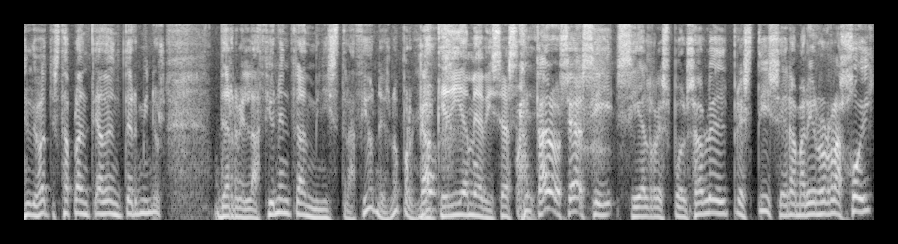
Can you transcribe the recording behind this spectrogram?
el debate está planteado en términos de relación entre administraciones, ¿no? Porque, claro, ¿De qué día me avisaste? Claro, o sea, si, si el responsable del Prestige era Mariano Rajoy,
